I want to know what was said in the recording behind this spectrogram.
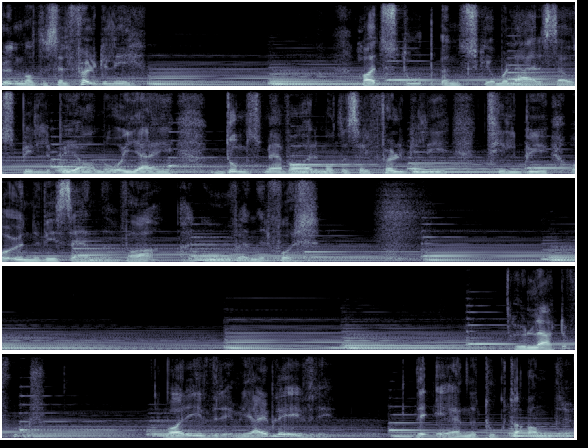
Hun måtte selvfølgelig ha et stort ønske om å lære seg å spille piano, og jeg, dum som jeg var, måtte selvfølgelig tilby å undervise henne. Hva er gode venner for? Hun lærte fort. Var ivrig. Jeg ble ivrig. Det ene tok det andre.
